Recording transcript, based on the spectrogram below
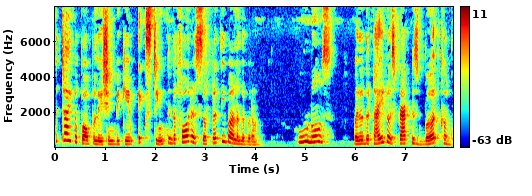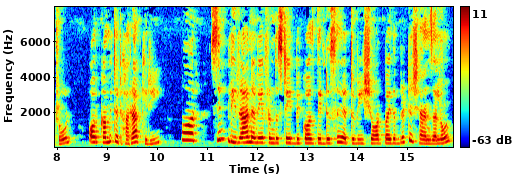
The tiger population became extinct in the forests of Pratibhanandapuram. Who knows whether the tigers practiced birth control or committed harakiri or simply ran away from the state because they desired to be shot by the British hands alone?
